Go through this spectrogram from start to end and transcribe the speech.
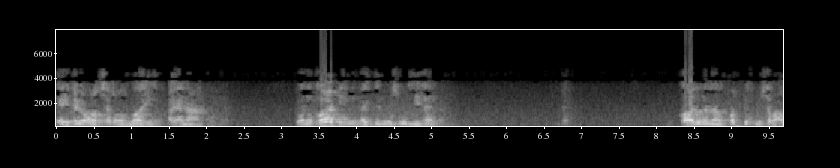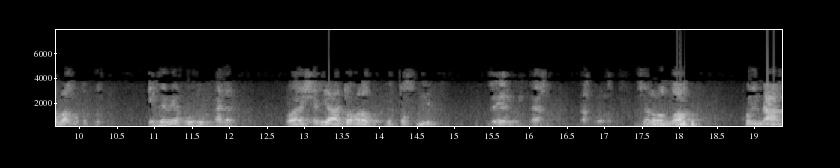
كيف يعرض شرع الله على نعم ونقاتل من أجل الوصول لهذا. قالوا لنا طبقوا شرع الله وطبقوا. إن لم يقولوا فلا والشريعة تعرض للتصوير والعياذ بالله شرع الله. قل نعم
